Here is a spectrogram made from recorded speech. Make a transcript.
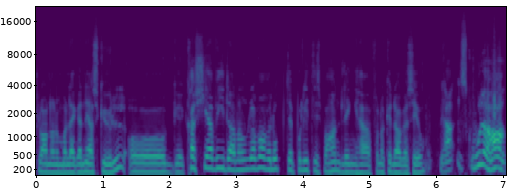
planene om å legge ned skolen. Og hva skjer videre? Det var vel opp til politisk behandling her for noen dager siden? Ja, Skole har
